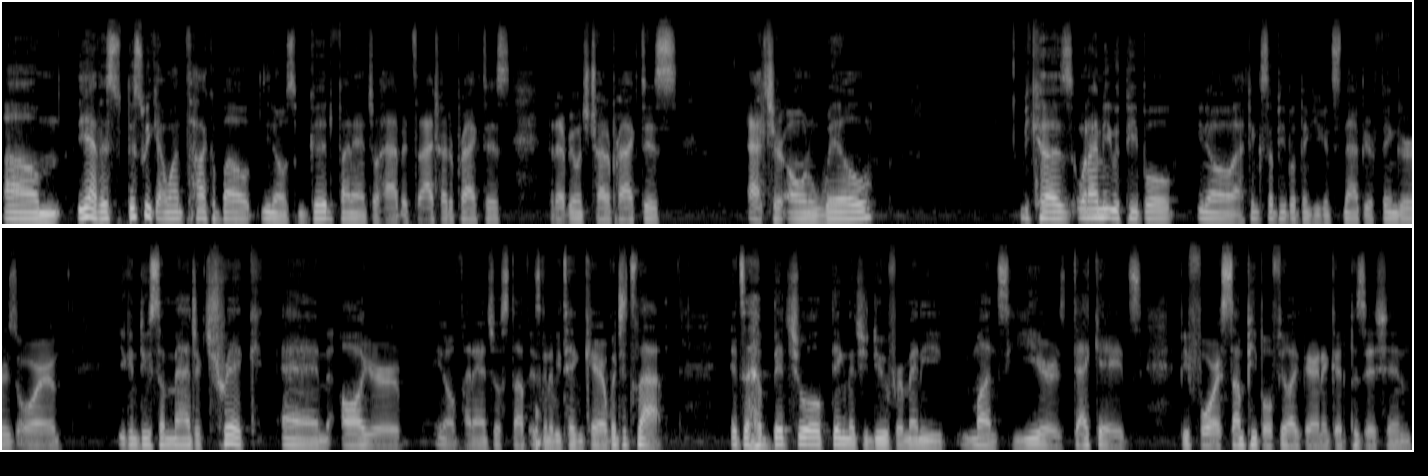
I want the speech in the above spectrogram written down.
Um, yeah, this this week I want to talk about you know some good financial habits that I try to practice, that everyone should try to practice at your own will. Because when I meet with people, you know, I think some people think you can snap your fingers or you can do some magic trick and all your you know financial stuff is going to be taken care of which it's not. It's a habitual thing that you do for many months years decades before some people feel like they're in a good position.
